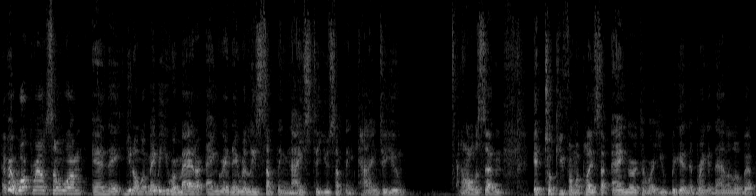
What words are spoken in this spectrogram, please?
Ever walked around somewhere and they, you know what, maybe you were mad or angry and they released something nice to you, something kind to you? And all of a sudden, it took you from a place of anger to where you begin to bring it down a little bit.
